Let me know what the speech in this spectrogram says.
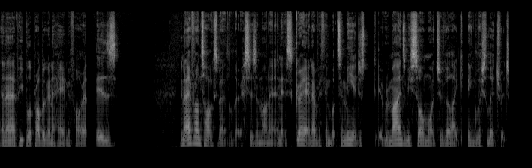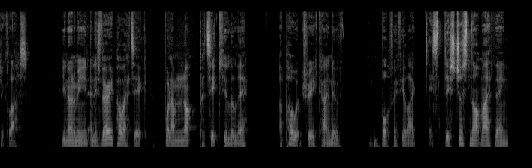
and uh, people are probably to hate me for it, is you know everyone talks about the lyricism on it and it's great and everything but to me it just it reminds me so much of a like english literature class. You know what i mean? And it's very poetic but i'm not particularly a poetry kind of buff if you like. It's it's just not my thing.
